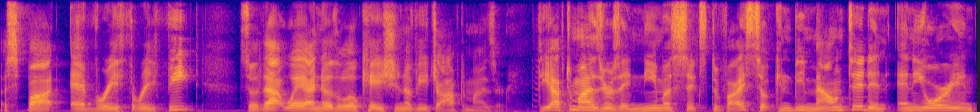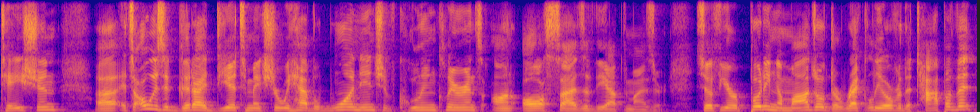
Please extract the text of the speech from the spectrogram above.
a spot every three feet. So that way I know the location of each optimizer. The optimizer is a NEMA 6 device, so it can be mounted in any orientation. Uh, it's always a good idea to make sure we have one inch of cooling clearance on all sides of the optimizer. So if you're putting a module directly over the top of it,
